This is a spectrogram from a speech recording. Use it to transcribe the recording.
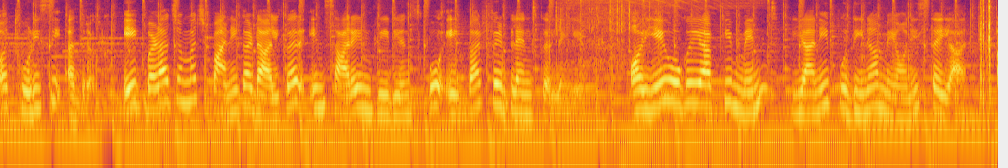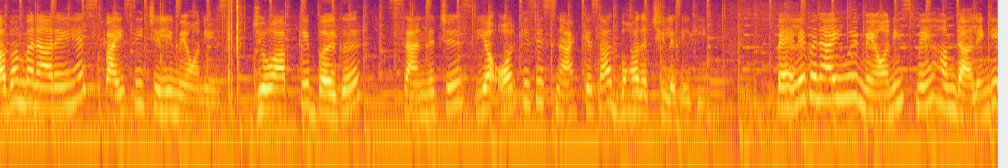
और थोड़ी सी अदरक। एक बड़ा चम्मच पानी का डालकर इन सारे इंग्रेडिएंट्स को एक बार फिर ब्लेंड कर लेंगे। और ये हो गई आपकी मिंट, यानी पुदीना मेयोनीज तैयार। अब हम बना रहे हैं स्पाइसी चिली मेयोनीज जो आपके बर्गर सैंडविचेस या और किसी स्नैक के साथ बहुत अच्छी लगेगी। पहले बनाए हुए मेयोनीज में हम डालेंगे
